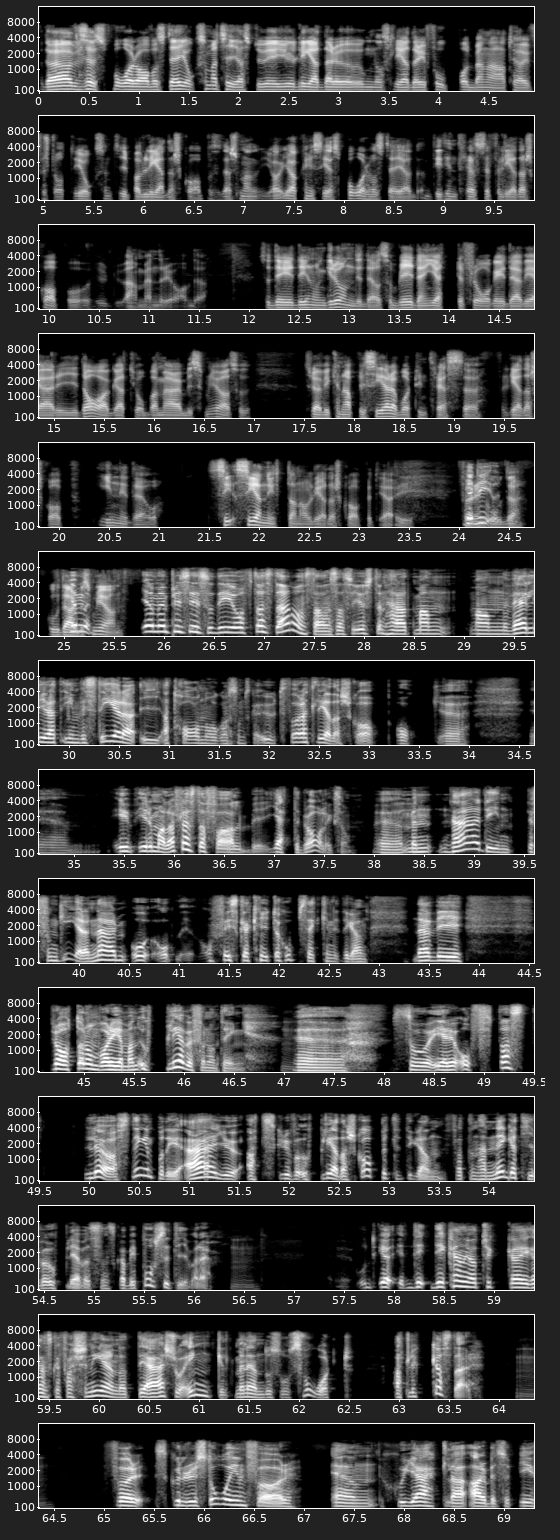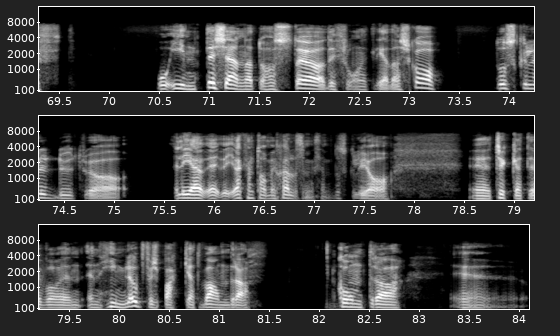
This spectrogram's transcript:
det har jag sett spår av hos dig också Mattias. Du är ju ledare och ungdomsledare i fotboll bland annat har jag ju förstått. Det är också en typ av ledarskap och så där. Så man, jag, jag, kan ju se spår hos dig, ditt intresse för ledarskap och hur du använder dig av det. Så det, det är någon grund i det och så blir det en hjärtefråga i det vi är i idag, att jobba med arbetsmiljö. Så tror jag vi kan applicera vårt intresse för ledarskap in i det och se, se nyttan av ledarskapet i, för ja, det, den goda, goda ja, arbetsmiljön. Men, ja men precis och det är oftast där någonstans, alltså just den här att man, man väljer att investera i att ha någon som ska utföra ett ledarskap och eh, eh i, i de allra flesta fall jättebra liksom. Eh. Men när det inte fungerar, när, och, och, om vi ska knyta ihop säcken lite grann, när vi pratar om vad det är man upplever för någonting. Eh, så är det oftast lösningen på det är ju att skruva upp ledarskapet lite grann för att den här negativa upplevelsen ska bli positivare. Mm. Och det, det, kan jag tycka är ganska fascinerande att det är så enkelt men ändå så svårt att lyckas där. Mm. För skulle du stå inför en sjujäkla arbetsuppgift och inte känna att du har stöd ifrån ett ledarskap, då skulle du tror jag, eller jag, jag kan ta mig själv som exempel, då skulle jag eh, tycka att det var en, en himla uppförsbacke att vandra kontra eh,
